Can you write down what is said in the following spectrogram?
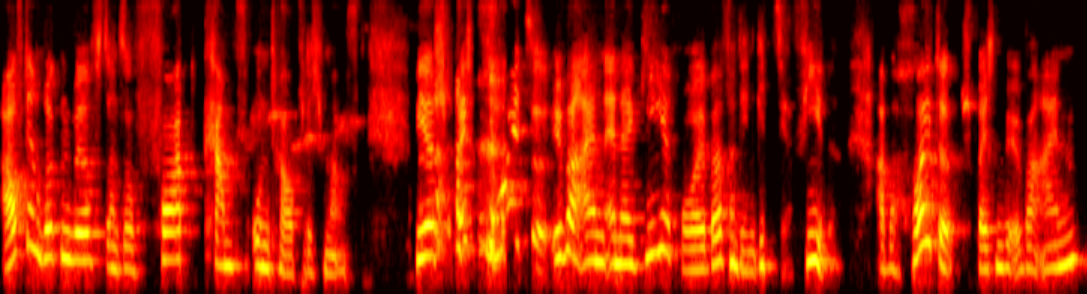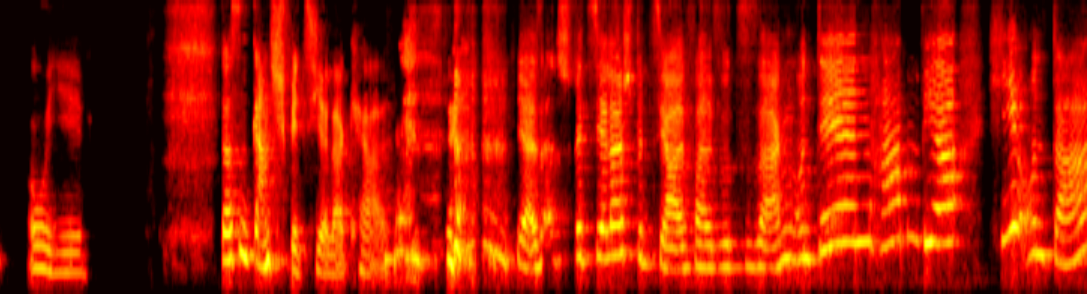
auf den Rücken wirfst und sofort kampfuntauglich machst. Wir sprechen heute über einen Energieräuber, von denen gibt es ja viele. Aber heute sprechen wir über einen, oh je, das ist ein ganz spezieller Kerl. ja, ist ein spezieller Spezialfall sozusagen. Und den haben wir hier und da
